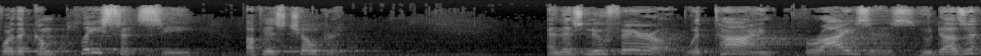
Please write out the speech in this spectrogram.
for the complacency of his children. And this new Pharaoh, with time, rises who doesn't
